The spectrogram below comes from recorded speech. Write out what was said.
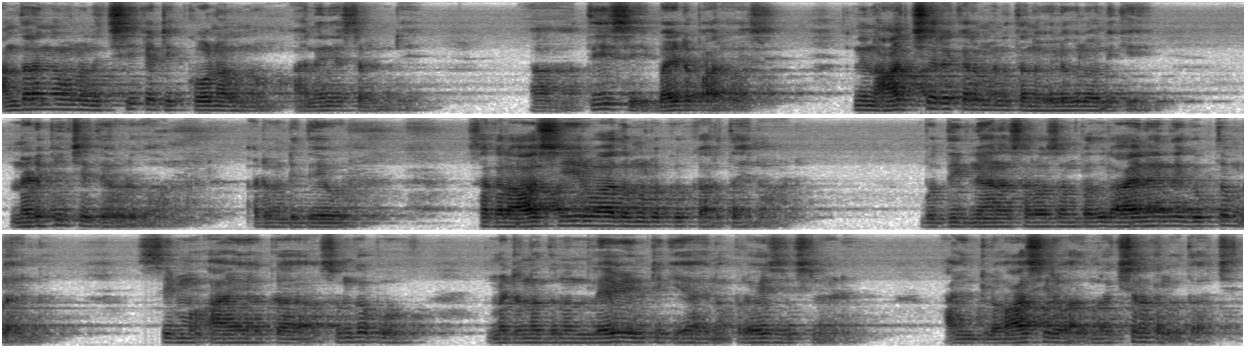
అంతరంగంలోని చీకటి కోణాలను ఆయన ఏం చేస్తాడంటే తీసి బయట పారవేసి నేను ఆశ్చర్యకరమైన తన వెలుగులోనికి నడిపించే దేవుడుగా ఉన్నాడు. అటువంటి దేవుడు సకల ఆశీర్వాదములకు కర్తైనవాడు. బుద్ధి జ్ఞాన సర్వసంపదలు ఆయన అయిందే గుప్తంలో ఆయన సింహ ఆ యొక్క సుంగపు మెటనద్దున లేవి ఇంటికి ఆయన ప్రవేశించినాడు. ఆ ఇంట్లో ఆశీర్వాదం రక్షణ కలుగుతూ వచ్చింది.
